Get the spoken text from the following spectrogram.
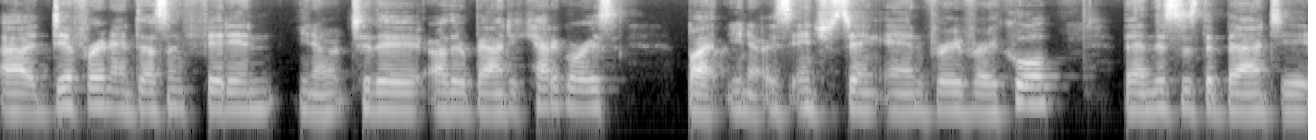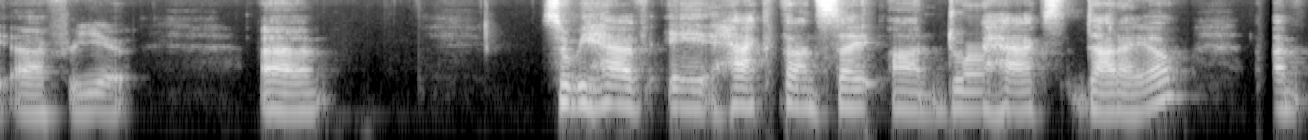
uh, different and doesn't fit in you know to the other bounty categories, but you know is interesting and very very cool, then this is the bounty uh, for you. Um, so we have a hackathon site on dorahacks.io. Um,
